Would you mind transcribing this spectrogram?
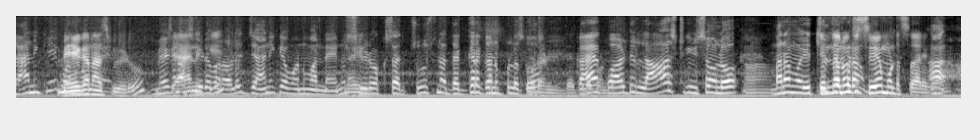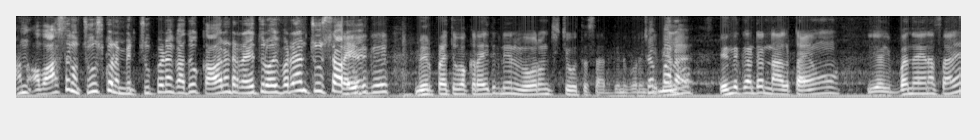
Janaki మేఘనా స్పీడ్. మేఘనా Janaki one one nine. Seed ఒకసారి చూసిన దగ్గర కనుపులతో కాయ. క్వాలిటీ లాస్ట్ విషయంలో. మనం కింద సేమ్ ఉంటుంది సార్ వాస్తవం చూసుకోండి. మీరు చూపించడం కాదు కావాలంటే రైతులు ఇవ్వడానికి చూస్తారు. రైతుకి మీరు ప్రతి ఒక్క రైతుకి నేను వివరించి చెబుతా సార్ దీని గురించి. ఎందుకంటే నాకు టైం ఇబ్బంది అయినా సరే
